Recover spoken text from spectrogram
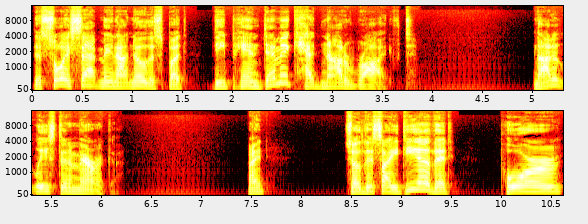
the soy sap may not know this, but the pandemic had not arrived, not at least in America, right? So this idea that poor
